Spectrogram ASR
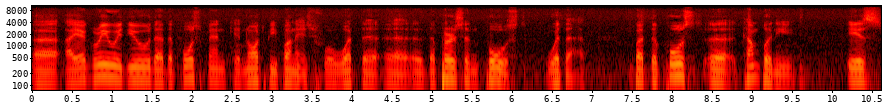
Uh, I agree with you that the postman cannot be punished for what the, uh, the person posts with that, but the post uh, company is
